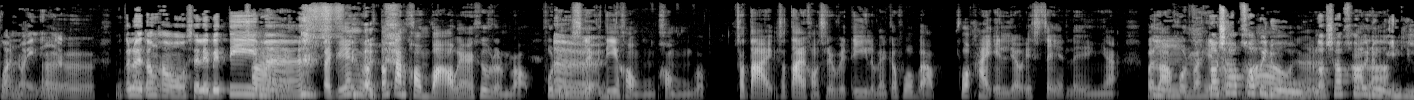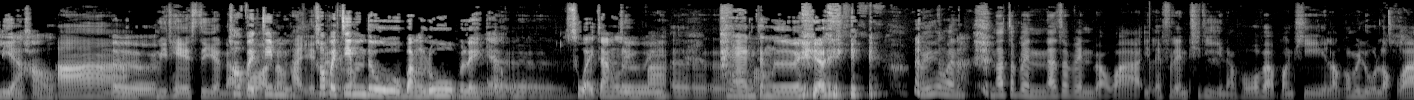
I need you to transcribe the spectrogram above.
กว่าหน่อยนึเองออะเออมันก็เลยต้องเอา Celebrity ใช่มา แต่ก็ยังแบบต้องการความว้าวไงก็คือเหมือนแบบพูดถึงเออเซเลบริตี้ของของแบบสไตล์สไตล์ของเซเลบริตี้หรือไม่ก็พวกแบบพวกไฮเอ็นเรียลเอสเตทอะไรอย่างเงี้ยเวลาคนมาเห็นเราชอบแบบเข้าไปดูว้วนี่ยเราชอบเข้าไปดูหรอินทีเลียเขาอ่าเออ มีเทสดีกันนะเข้าไปจิ้มพระว่ต้อง high end เข้าไปจิ้มดูบางรูปอะไรเงี้ยเออเออเออสวยจังเลจริงยปะเออเออเออแพงต้องลอจังเลยอะไรอย่าง เงี้ยเฮ้ยมันน่าจะเป็นน่าจะเป็นแบบว่า reference ที่ดีนะ เพราะว่าแบบบางทีเราก็ไม่รู้หรอกว่า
